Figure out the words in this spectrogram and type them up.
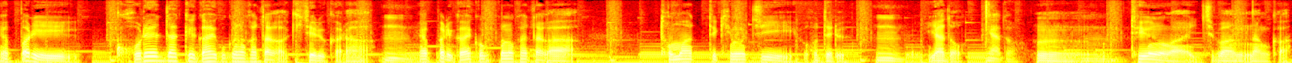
やっぱりこれだけ外国の方が来てるからうん。やっぱり外国の方が泊まって気持ちいいホテルうん、宿、宿、うん。っていうのが一番なんか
